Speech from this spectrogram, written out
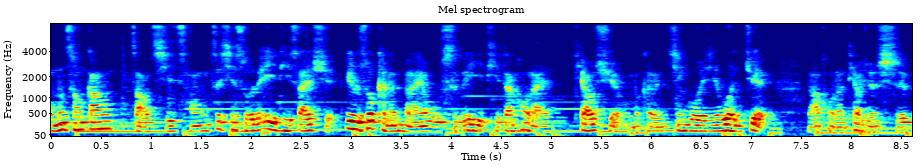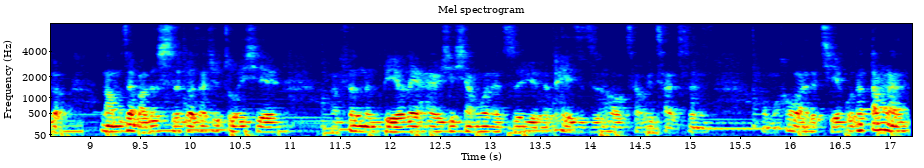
我们从刚早期从这些所谓的议题筛选，例如说可能本来有五十个议题，但后来挑选，我们可能经过一些问卷，然后呢挑选十个，那我们再把这十个再去做一些分门别类，还有一些相关的资源的配置之后，才会产生。我们后来的结果，那当然，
